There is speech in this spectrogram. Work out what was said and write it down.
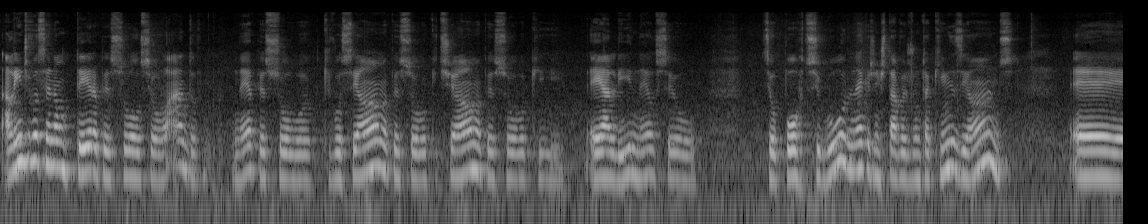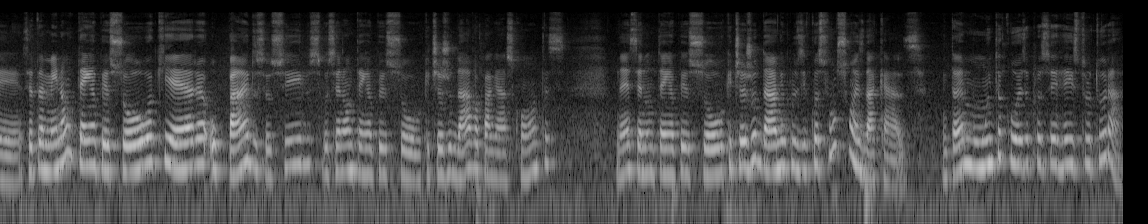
além de você não ter a pessoa ao seu lado, né? A pessoa que você ama, a pessoa que te ama, a pessoa que é ali, né? O seu, seu porto seguro, né? Que a gente estava junto há 15 anos. É, você também não tem a pessoa que era o pai dos seus filhos, você não tem a pessoa que te ajudava a pagar as contas, né? Você não tem a pessoa que te ajudava, inclusive, com as funções da casa. Então é muita coisa para você reestruturar.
